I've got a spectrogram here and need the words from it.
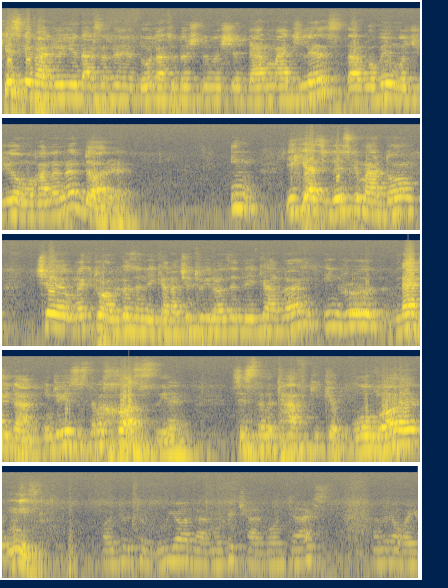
کسی که 51 درصد دولت رو داشته باشه در مجلس در قوه مجری و مقننه داره. این یکی از چیزایی است که مردم چه اونایی که تو آمریکا زندگی کردن چه تو ایران زندگی کردن این رو ندیدن. اینجا یه سیستم خاصیه. سیستم تفکیک قوا نیست. آقای دکتر گویا در مورد کربن تکس همین آقای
